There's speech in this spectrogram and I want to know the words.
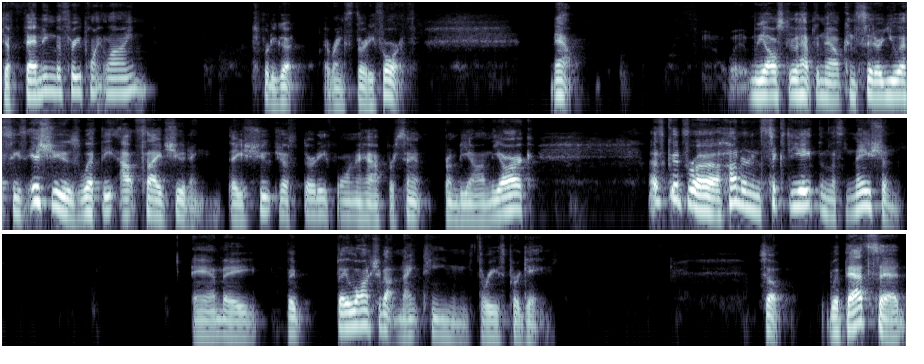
defending the three point line, it's pretty good. It ranks 34th. Now, we also have to now consider USC's issues with the outside shooting. They shoot just 34.5% from beyond the arc. That's good for 168th in this nation. And they they they launch about 19 threes per game. So, with that said,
